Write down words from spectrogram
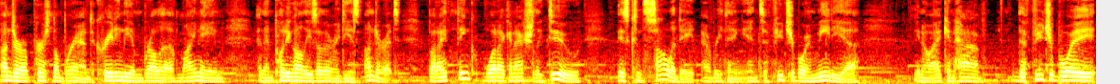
under a personal brand, creating the umbrella of my name and then putting all these other ideas under it. But I think what I can actually do is consolidate everything into Future Boy Media. You know, I can have the Future Boy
